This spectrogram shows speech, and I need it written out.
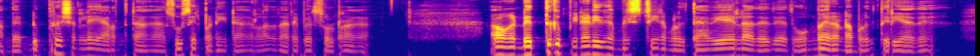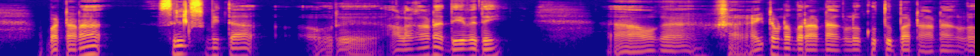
அந்த டிப்ரெஷன்லேயே இறந்துட்டாங்க சூசைட் பண்ணிக்கிட்டாங்கலாம் நிறைய பேர் சொல்கிறாங்க அவங்க டெத்துக்கு பின்னாடி இருக்க மிஸ்ட்ரி நம்மளுக்கு தேவையே இல்லாதது அது உண்மை என்னன்னு நம்மளுக்கு தெரியாது. பட் ஆனால் சில்க் ஸ்மிதா ஒரு அழகான தேவதை. அவங்க ஐட்டம் நம்பர் ஆடினாங்களோ குத்துப்பாட்டு ஆடினாங்களோ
